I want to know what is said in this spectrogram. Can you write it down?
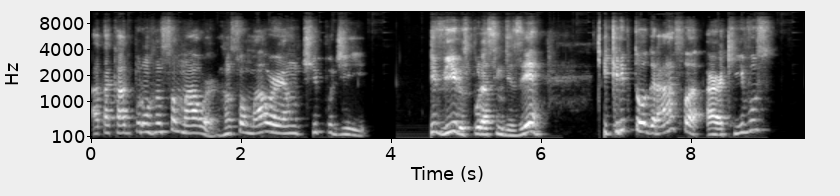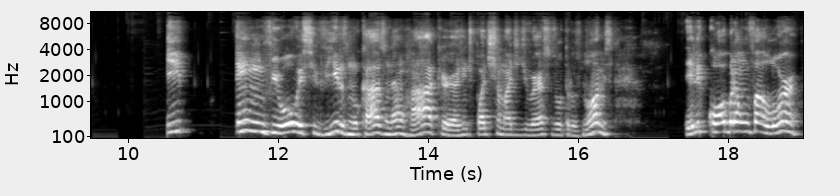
atacado por um ransomware. Ransomware é um tipo de de vírus, por assim dizer, que criptografa arquivos e quem enviou esse vírus, no caso, né, um hacker, a gente pode chamar de diversos outros nomes, ele cobra um valor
